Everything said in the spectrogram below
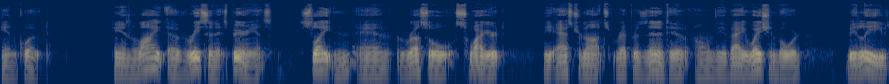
In light of recent experience, Slayton and Russell Schweickart, the astronauts' representative on the evaluation board, believed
